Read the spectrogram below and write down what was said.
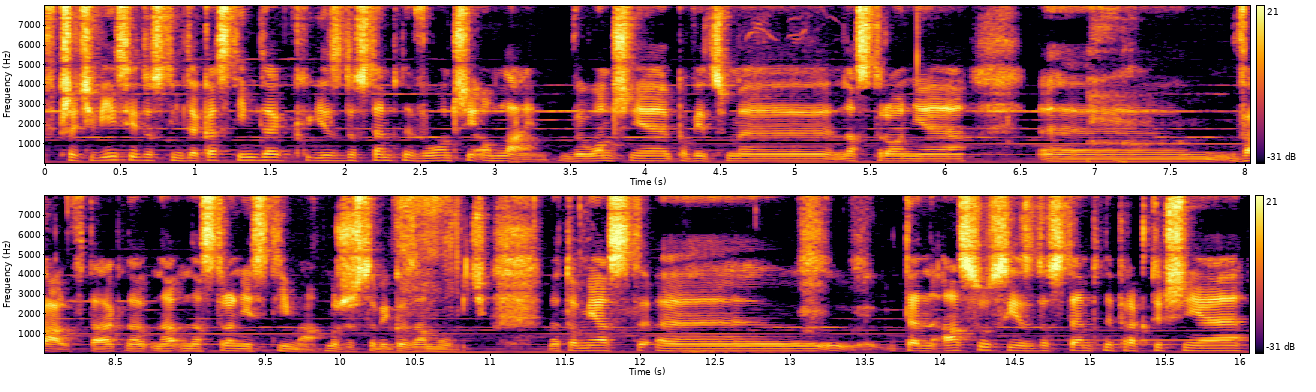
w przeciwieństwie do Steam Decka, Steam Deck jest dostępny wyłącznie online, wyłącznie powiedzmy na stronie yy, Valve, tak? Na, na, na, stronie Steama możesz sobie go zamówić. Natomiast yy, ten Asus jest dostępny praktycznie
